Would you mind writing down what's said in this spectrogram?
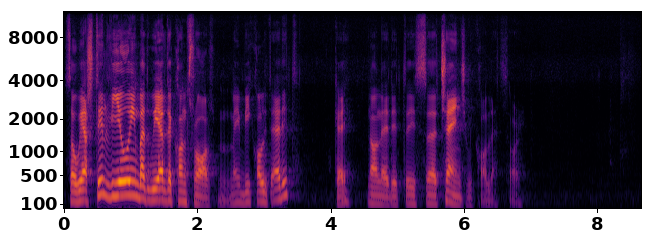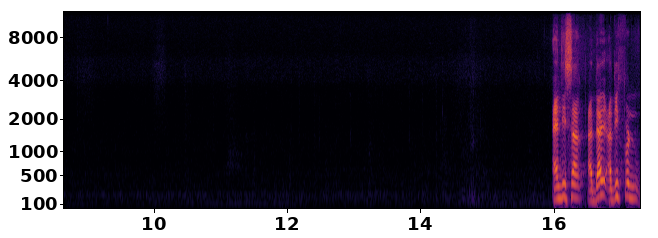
So we are still viewing, but we have the controls. Maybe call it edit? Okay, not edit, it's uh, change, we call that, sorry. And it's a, a, a different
